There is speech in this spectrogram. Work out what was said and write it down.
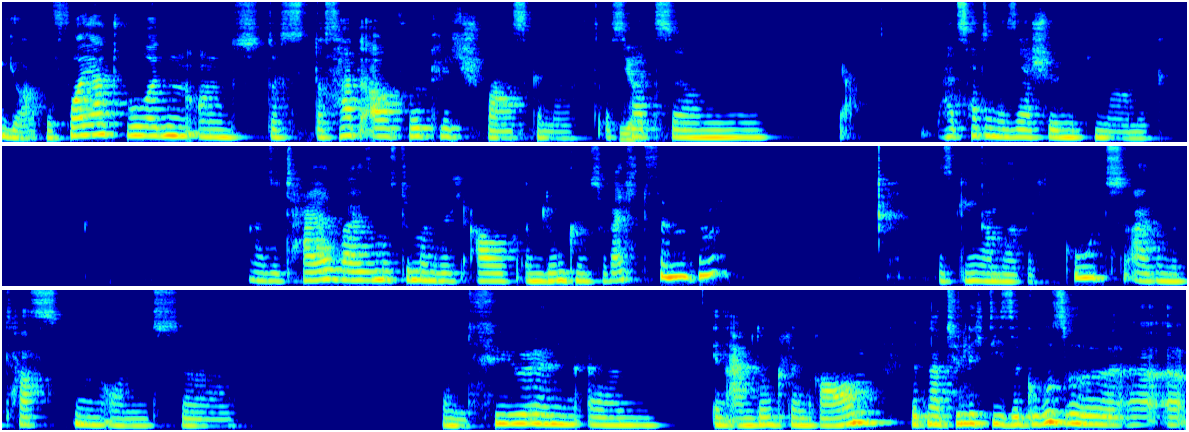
ja, befeuert wurden und das, das hat auch wirklich Spaß gemacht. Es ja. hat ähm, ja, es hatte eine sehr schöne Dynamik. Also teilweise musste man sich auch im Dunkeln zurechtfinden. Das ging aber recht gut, also mit Tasten und, äh, und Fühlen ähm, in einem dunklen Raum wird natürlich diese Grusel, äh, äh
